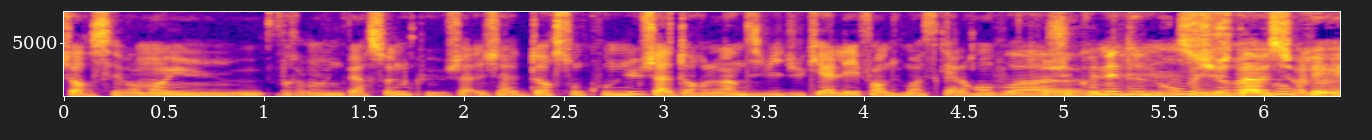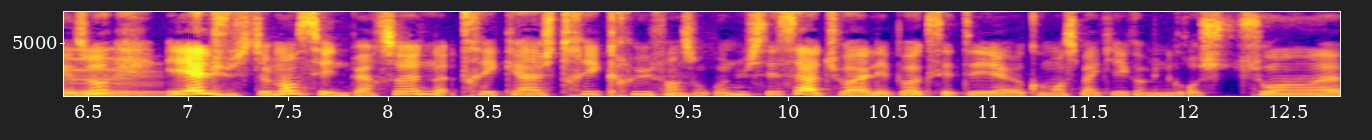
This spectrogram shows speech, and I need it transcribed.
Genre, c'est vraiment une, vraiment une personne que j'adore son contenu, j'adore l'individu qu'elle est, enfin, du moins ce qu'elle renvoie. je connais de nom, mais sur, euh, sur les réseaux. Et elle, justement, c'est une personne très cash, très crue. Enfin, son contenu, c'est ça, tu vois. À l'époque, c'était euh, comment se maquiller comme une grosse soin.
